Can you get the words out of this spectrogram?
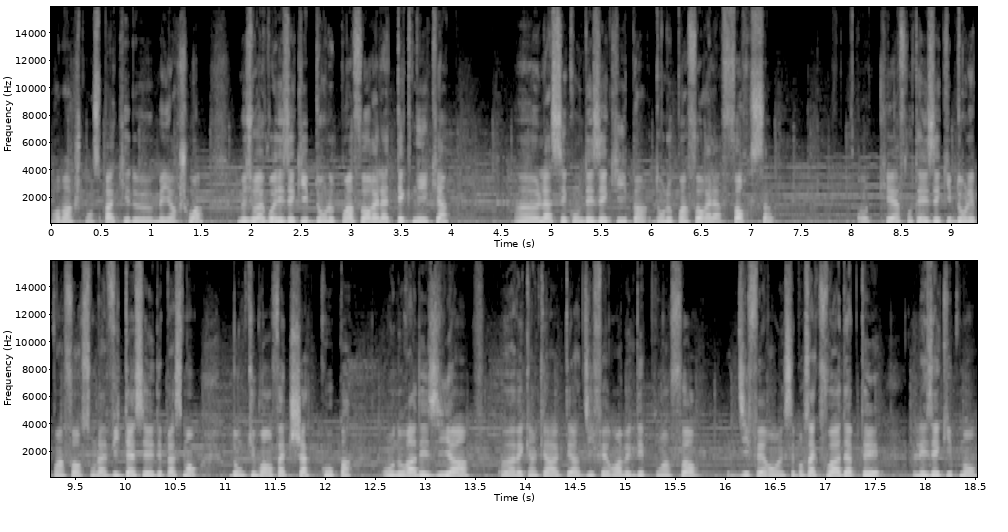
Remarque, je pense pas qu'il y ait de meilleur choix. Mesurez-vous à des équipes dont le point fort est la technique. Euh, là, c'est contre des équipes dont le point fort est la force. Ok, affronter les équipes dont les points forts sont la vitesse et les déplacements. Donc tu vois, en fait, chaque coupe, on aura des IA euh, avec un caractère différent, avec des points forts différents. Et c'est pour ça qu'il faut adapter les équipements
